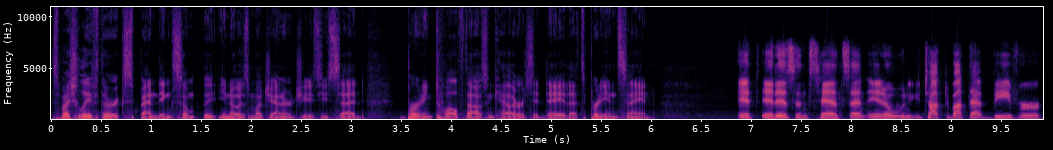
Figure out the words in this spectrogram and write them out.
especially if they're expending so you know as much energy as you said, burning twelve thousand calories a day. That's pretty insane. It it is intense, and you know when you talked about that beaver,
